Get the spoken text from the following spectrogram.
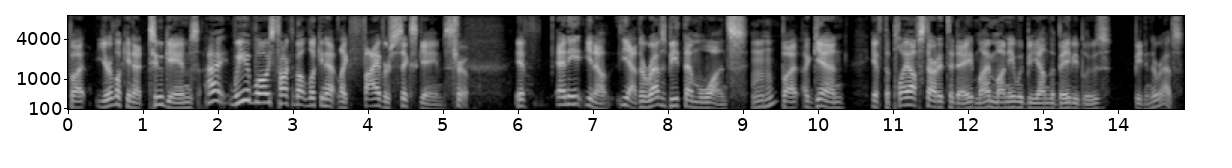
but you're looking at two games. I we've always talked about looking at like five or six games. True. If any, you know, yeah, the Revs beat them once, Mm-hmm. but again, if the playoffs started today, my money would be on the Baby Blues beating the Revs,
